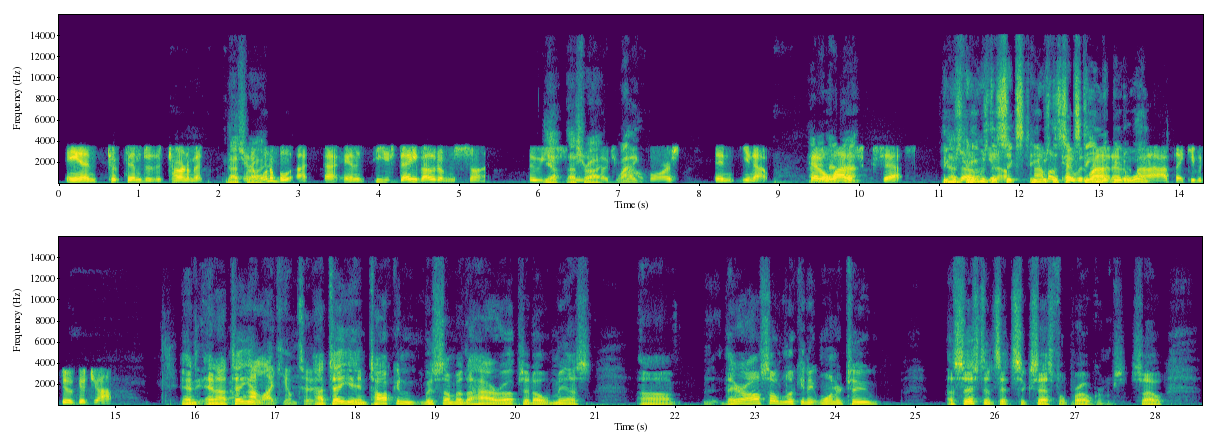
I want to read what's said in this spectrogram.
and took them to the tournament. That's and right. I want to, and he's Dave Odom's son, who yeah, used to be right. the coach of wow. Wake Forest, and you know had a lot that. of success. He was so, he was the know, sixth. He I'm was the okay sixteen to beat a one. I, I think he would do a good job. And and I'll tell you, I like him too. I tell you, in talking with some of the higher ups at Ole Miss, uh, they're also looking at one or two assistants at successful programs. So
